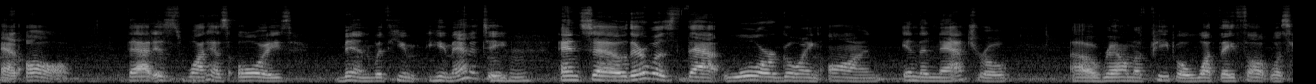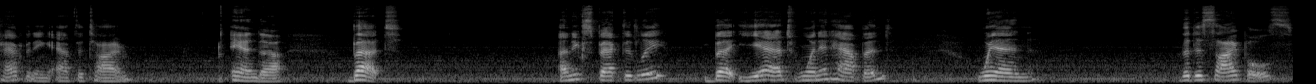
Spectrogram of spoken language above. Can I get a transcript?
at all. That is what has always been with hum- humanity. And so there was that war going on in the natural uh, realm of people, what they thought was happening at the time. And, uh, but unexpectedly, but yet when it happened, when the disciples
